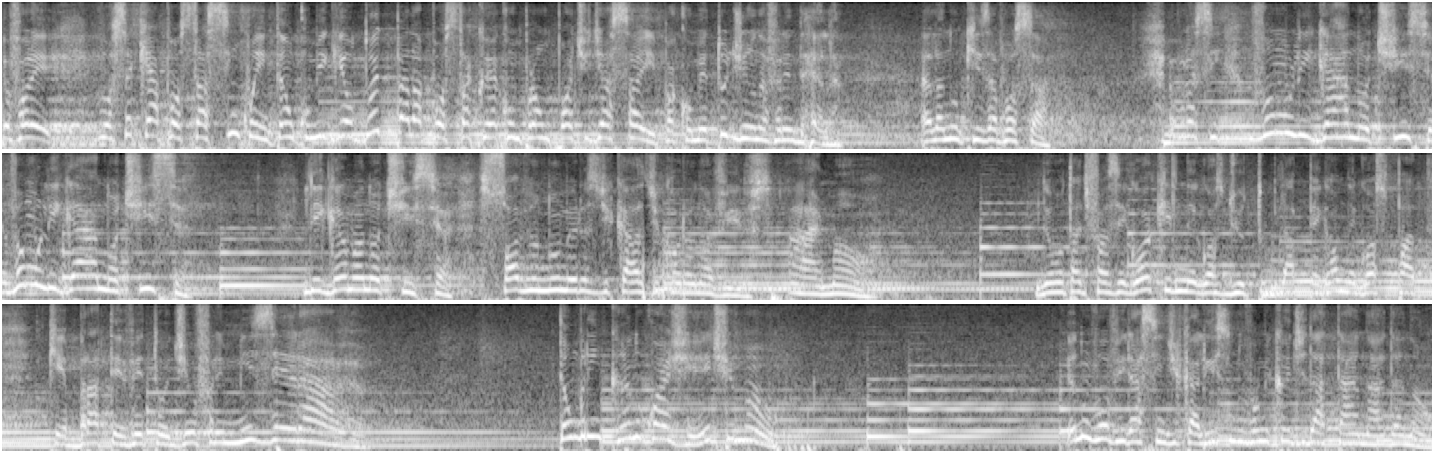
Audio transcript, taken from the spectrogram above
Eu falei: Você quer apostar cinquentão comigo? E eu doido para ela apostar que eu ia comprar um pote de açaí para comer tudinho na frente dela. Ela não quis apostar. Eu falei assim: Vamos ligar a notícia, vamos ligar a notícia. Ligamos a notícia, sobe o número de casos de coronavírus. Ah, irmão, Deu vontade de fazer igual aquele negócio do YouTube lá, pegar um negócio para quebrar a TV todinho. Eu falei, miserável. Estão brincando com a gente, irmão. Eu não vou virar sindicalista, não vou me candidatar a nada, não.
